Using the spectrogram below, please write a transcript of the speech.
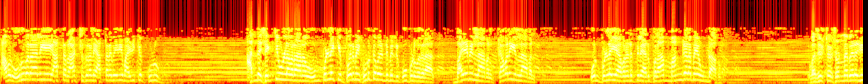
அவர் ஒருவராலேயே அத்தனை ராட்சசனாலே அத்தனை பேரையும் அழிக்க குழும் அந்த சக்தி உள்ளவரான உன் பிள்ளைக்கு பெருமை கொடுக்க வேண்டும் என்று கூப்பிடுவதனால் பயமில்லாமல் கவலை இல்லாமல் உன் பிள்ளையை அவரிடத்தில் அனுப்பலாம். மங்களமே உண்டாகும். வசிஷ்டர் சொன்ன பிறகு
